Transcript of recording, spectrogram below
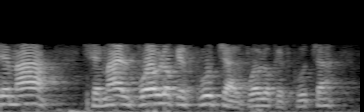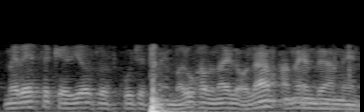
Shema, Shema, el pueblo que escucha, el pueblo que escucha merece que Dios lo escuche también. Baruch Adonai Olam, amén, amén.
